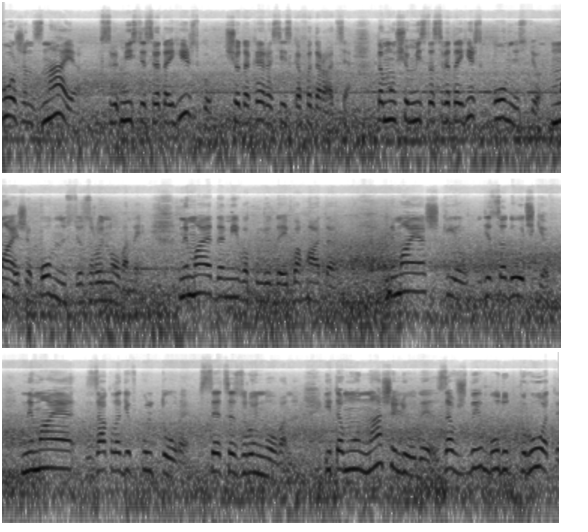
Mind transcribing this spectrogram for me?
кожен знає місті Святогірську, що таке Російська Федерація, тому що місто Святогірськ повністю, майже повністю зруйнований. Немає домівок у людей багато, немає шкіл, дитсадочків, немає закладів культури. Все це зруйновано. І тому наші люди завжди будуть проти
